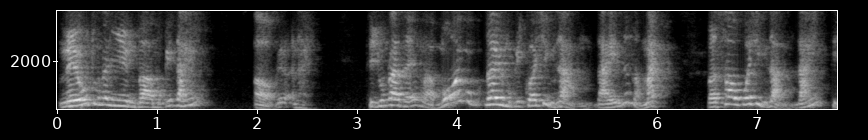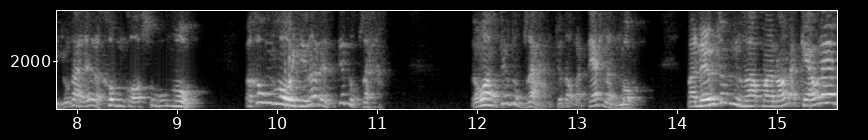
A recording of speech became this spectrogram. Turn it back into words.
nếu chúng ta nhìn vào một cái đáy ở cái đoạn này thì chúng ta thấy là mỗi một, đây một cái quá trình giảm đáy rất là mạnh. Và sau quá trình giảm đáy thì chúng ta thấy là không có xu hướng hồi. Và không hồi thì nó lại tiếp tục giảm. Đúng không? Tiếp tục giảm, chúng ta phải test lần một. Và nếu trong trường hợp mà nó lại kéo lên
